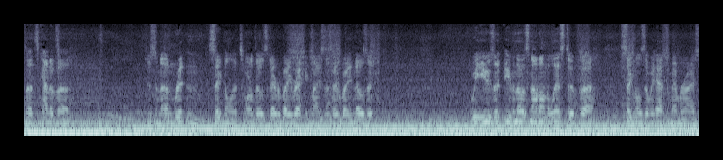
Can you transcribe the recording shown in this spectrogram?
So that's kind of a just an unwritten signal. It's one of those that everybody recognizes, everybody knows it. We use it even though it's not on the list of uh, signals that we have to memorize.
